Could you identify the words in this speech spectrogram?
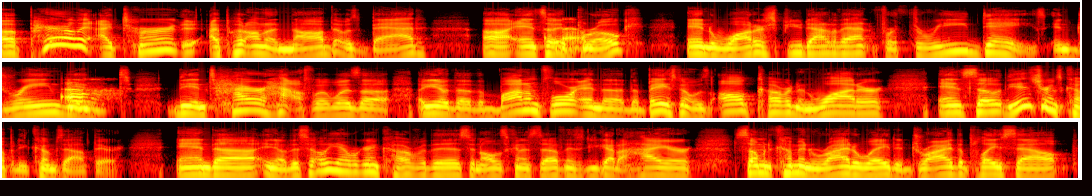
Apparently, I turned, I put on a knob that was bad. Uh, and so it broke and water spewed out of that for three days and drained the, oh. ent- the entire house. It was a, you know the, the bottom floor and the, the basement was all covered in water, and so the insurance company comes out there. And uh, you know they said, "Oh yeah, we're going to cover this and all this kind of stuff." And they said, "You got to hire someone to come in right away to dry the place out."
